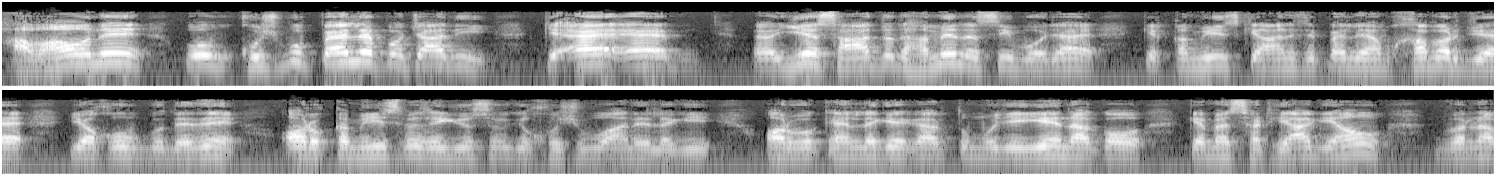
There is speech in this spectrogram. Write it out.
हवाओं ने वो खुशबू पहले पहुँचा दी कि ए, ए, ये शहादत हमें नसीब हो जाए कि कमीज़ के आने से पहले हम खबर जो है यकूब को दे दें और कमीज़ में से यूसुफ की खुशबू आने लगी और वो कहने लगे अगर तुम मुझे ये ना कहो कि मैं सठिया गया हूँ वरना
